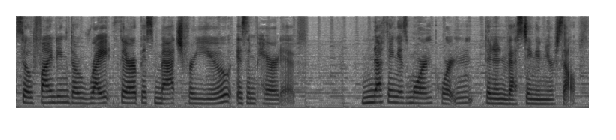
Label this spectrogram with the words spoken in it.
So, finding the right therapist match for you is imperative. Nothing is more important than investing in yourself.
